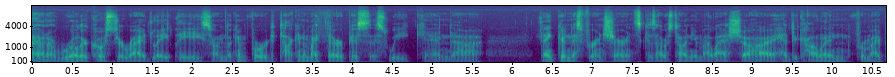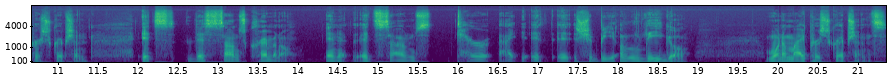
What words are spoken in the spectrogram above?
on a roller coaster ride lately, so I'm looking forward to talking to my therapist this week. And uh, thank goodness for insurance because I was telling you in my last show how I had to call in for my prescription. It's this sounds criminal, and it, it sounds terror. I, it it should be illegal. One of my prescriptions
